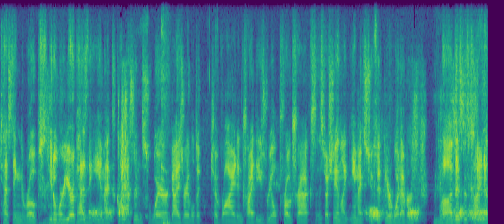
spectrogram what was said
testing the ropes. You know, where Europe has the EMX classes where guys are able to, to ride and try these real pro tracks, especially in like EMX 250 or whatever. Uh, this is kind of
